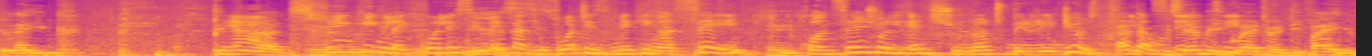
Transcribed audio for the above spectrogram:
like people Yeah. that Thinking like policy Yes. makers is what is making us say Mm. consensual age should not be reduced. hata mseme ikuwa 25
